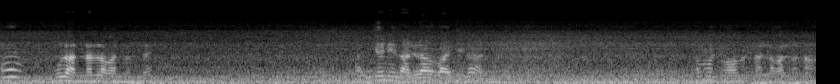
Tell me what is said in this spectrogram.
어? 물 안 날라갔는데? 완전히 날라가지는 않네. 한번 더 하면 날라갈라나?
